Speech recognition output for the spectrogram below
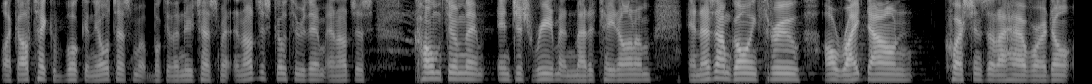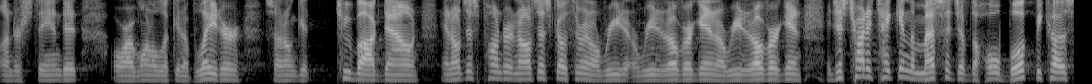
Like I'll take a book in the Old Testament, book in the New Testament, and I'll just go through them and I'll just comb through them and just read them and meditate on them. And as I'm going through, I'll write down questions that I have where I don't understand it or I want to look it up later so I don't get too bogged down. And I'll just ponder and I'll just go through and I'll read it and read it over again and I'll read it over again and just try to take in the message of the whole book because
